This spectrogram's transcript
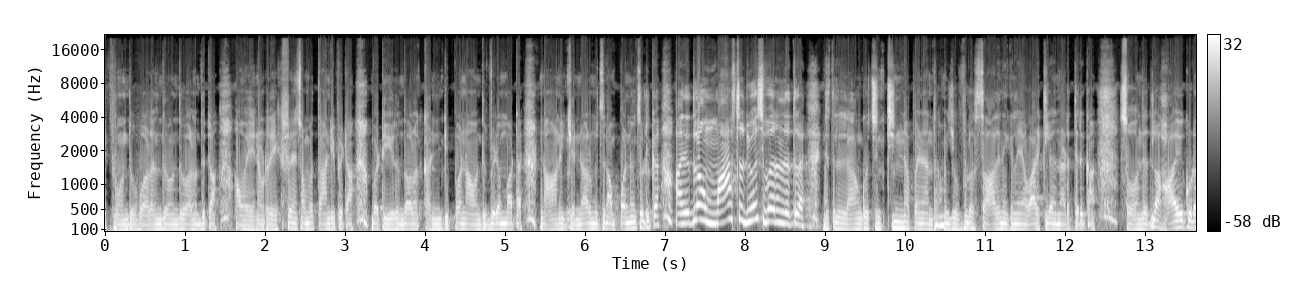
இப்போ வந்து வளர்ந்து வந்து வளர்ந்துட்டான். அவன் என்னோட எக்ஸ்பீரியன்ஸ் ரொம்ப தாண்டி போயிட்டான். பட் இருந்தாலும் கண்டிப்பாக நான் வந்து விட மாட்டேன். நானும் என்னால் முடிச்சு நான் பண்ணுன்னு சொல்லியிருக்கேன் அந்த இடத்துல அவன் மாஸ்டர் யோசிப்பார் அந்த இடத்துல. இந்த இடத்துல லாங் சின்ன பையனாக இருந்தவன் எவ்வளோ சாதனைகள் என் வாழ்க்கையில் நடத்திருக்கான். ஸோ அந்த இடத்துல ஹாய் கூட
